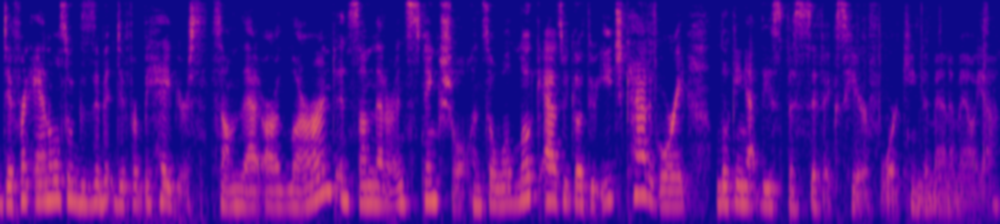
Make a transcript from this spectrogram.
Different animals will exhibit different behaviors, some that are learned and some that are instinctual. And so we'll look as we go through each category, looking at these specifics here for kingdom animalia.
